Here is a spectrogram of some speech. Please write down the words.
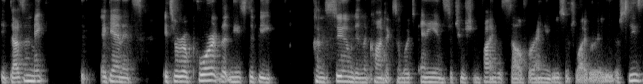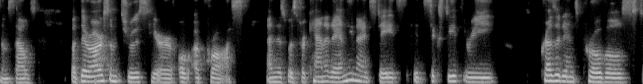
it doesn't make, again, it's it's a report that needs to be consumed in the context in which any institution finds itself or any research library leader sees themselves. But there are some truths here across. And this was for Canada and the United States. It's 63 presidents, provosts,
